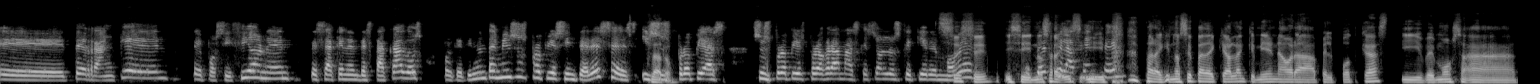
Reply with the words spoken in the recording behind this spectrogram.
eh, te ranqueen, te posicionen, te saquen en destacados, porque tienen también sus propios intereses y sus, propias, sus propios programas que son los que quieren mover. Sí, sí. Y no para quien no sepa de qué hablan, que miren ahora Apple Podcast y vemos a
